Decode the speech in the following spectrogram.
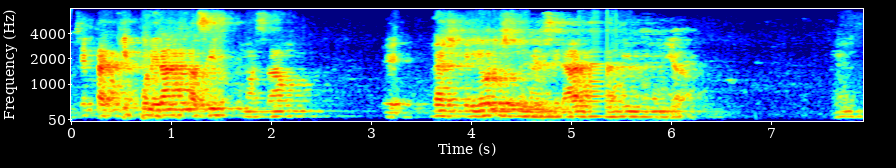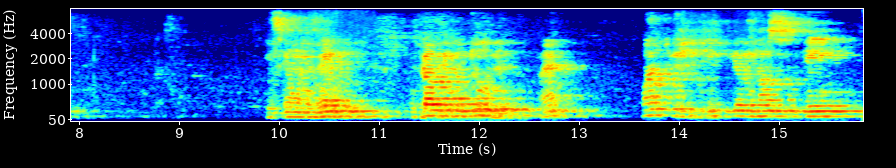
Você está aqui, poderá fazer formação é, nas melhores universidades a nível mundial. Hum? Esse é um exemplo. O próprio YouTube. Né? Quantos vídeos não se vê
